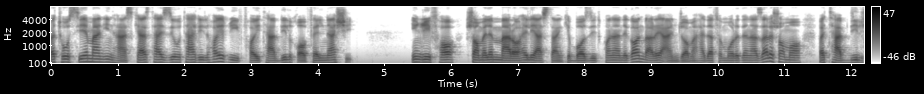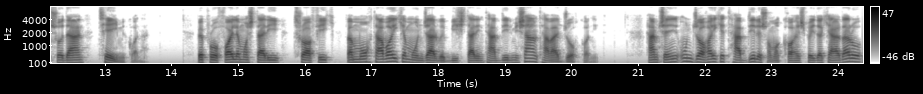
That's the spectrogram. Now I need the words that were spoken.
و توصیه من این هست که از تجزیه و تحلیل های قیف های تبدیل غافل نشید. این قیف ها شامل مراحلی هستند که بازدید کنندگان برای انجام هدف مورد نظر شما و تبدیل شدن طی می کنند. به پروفایل مشتری، ترافیک و محتوایی که منجر به بیشترین تبدیل میشه هم توجه کنید. همچنین اون جاهایی که تبدیل شما کاهش پیدا کرده رو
